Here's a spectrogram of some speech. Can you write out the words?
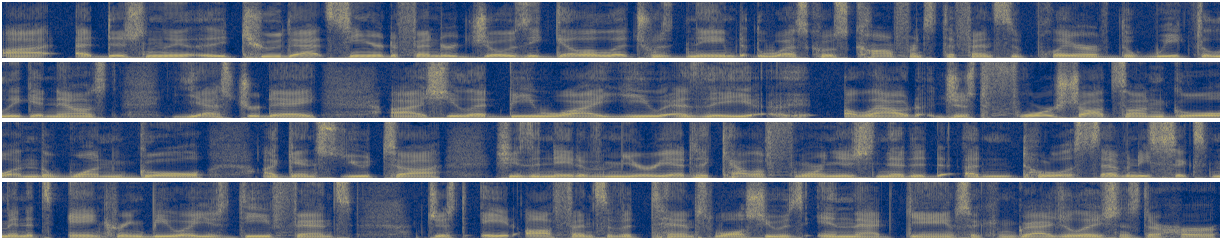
Uh, additionally to that, senior defender Josie Gelalich was named the West Coast Conference Defensive Player of the Week the league announced yesterday. Uh, she led BYU as they uh, allowed just four shots on goal and the one goal against Utah. She's a native of Murrieta, California. She netted a total of 76 minutes anchoring BYU's defense, just eight offensive attempts while she was in that game. So, congratulations to her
